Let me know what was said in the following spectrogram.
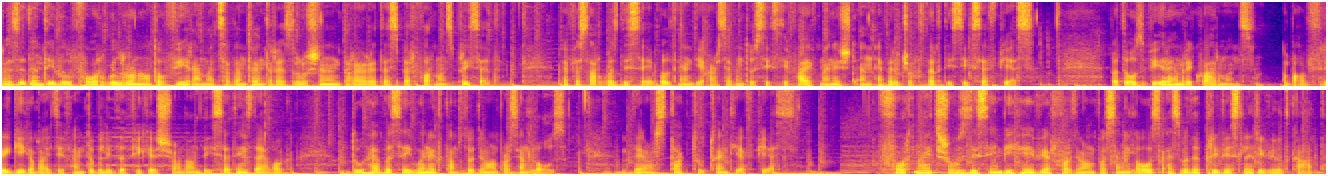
Resident Evil 4 will run out of VRAM at 720 resolution and prioritize performance preset. FSR was disabled and the R7-265 managed an average of 36 FPS. But those VRAM requirements, about 3GB if I'm to believe the figures shown on the settings dialog, do have a say when it comes to the 1% lows. They are stuck to 20 FPS. Fortnite shows the same behavior for the 1% lows as with the previously reviewed card.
